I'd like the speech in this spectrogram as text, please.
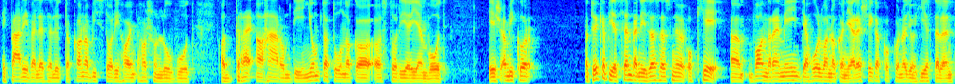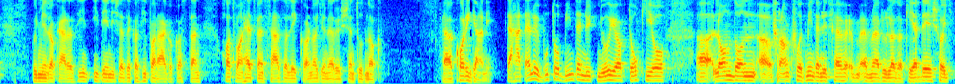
Egy pár évvel ezelőtt a cannabis story hasonló volt, a, a 3D nyomtatónak a, a sztoria ilyen volt, és amikor a tőkepiac szembenéz, az azt mondja, hogy oké, okay, um, van remény, de hol vannak a nyereségek, akkor nagyon hirtelen, úgy mint akár az idén is, ezek az iparágak aztán 60-70 százalékkal nagyon erősen tudnak uh, korrigálni. Tehát előbb-utóbb mindenütt New York, Tokió, uh, London, uh, Frankfurt, mindenütt felmerül az a kérdés, hogy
